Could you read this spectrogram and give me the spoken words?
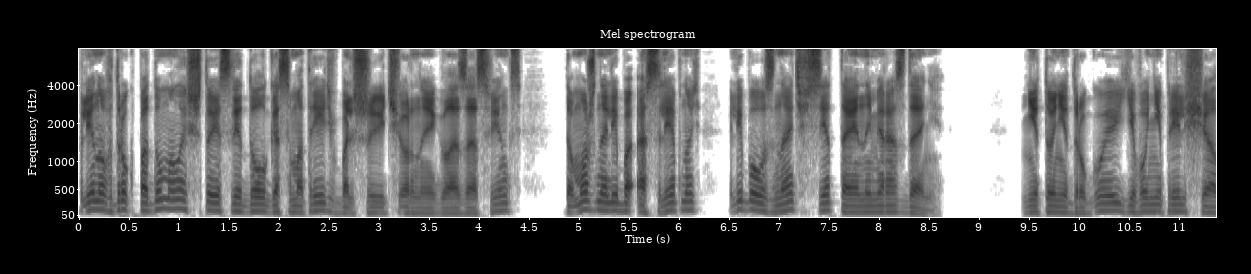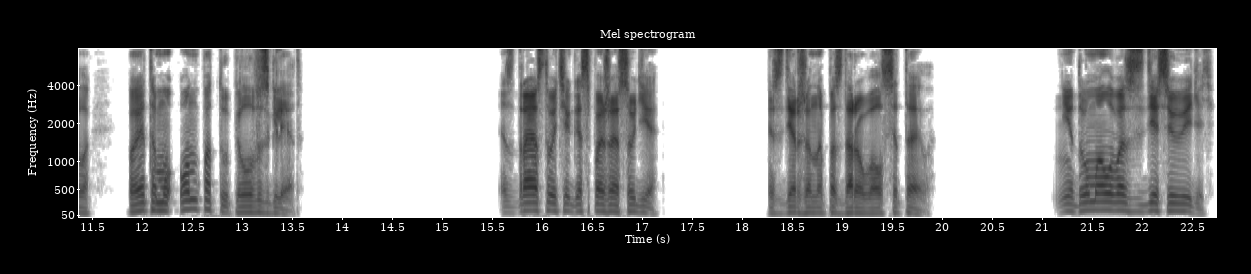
Флину вдруг подумалось, что если долго смотреть в большие черные глаза сфинкс, то можно либо ослепнуть, либо узнать все тайны мироздания. Ни то, ни другое его не прельщало, поэтому он потупил взгляд. «Здравствуйте, госпожа судья!» Сдержанно поздоровался Тайло. «Не думал вас здесь увидеть».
